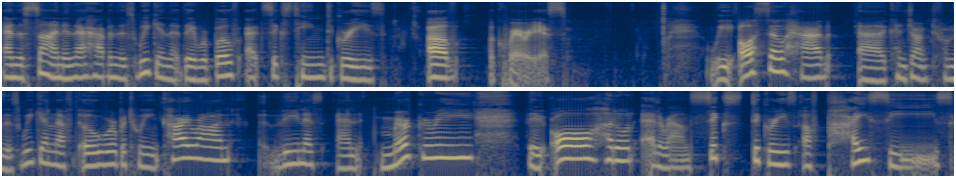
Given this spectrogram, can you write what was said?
and the Sun, and that happened this weekend that they were both at 16 degrees of Aquarius. We also have a conjunct from this weekend left over between Chiron, Venus, and Mercury. They're all huddled at around 6 degrees of Pisces.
